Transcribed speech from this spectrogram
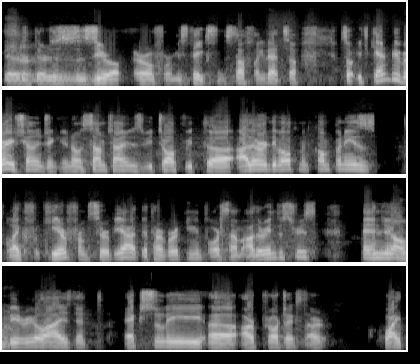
there's sure. there's zero error for mistakes and stuff like that so so it can be very challenging you know sometimes we talk with uh, other development companies like here from serbia that are working for some other industries and you know mm-hmm. we realize that actually uh, our projects are quite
